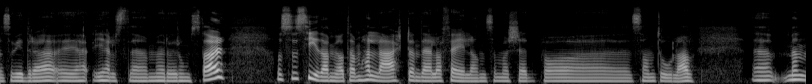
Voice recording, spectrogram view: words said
osv. I Helse Møre og Romsdal. Og så sier de jo at de har lært en del av feilene som har skjedd på St. Olav. Eh, men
